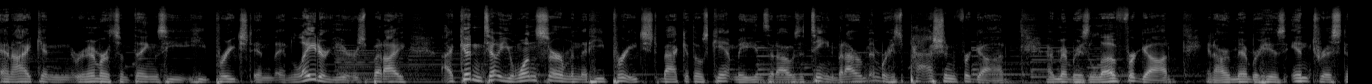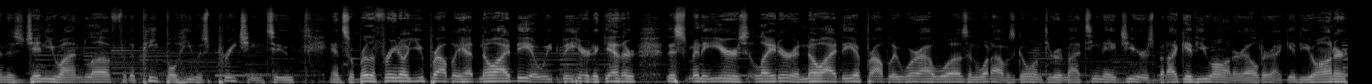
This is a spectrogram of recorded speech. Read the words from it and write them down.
and I can remember some things he, he preached in, in later years, but I, I couldn't tell you one sermon that he preached back at those camp meetings that I was a teen. But I remember his passion for God, I remember his love for God, and I remember his interest and his genuine love for the people he was preaching to. And so, Brother Farino, you probably had no idea we'd be here together this many years later, and no idea probably where I was and what I was going through in my teenage years. But I give you honor, Elder. I give you honor,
